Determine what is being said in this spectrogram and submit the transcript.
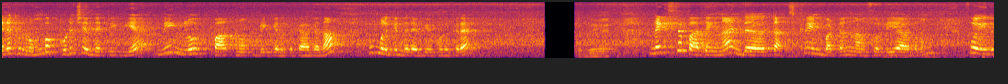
எனக்கு ரொம்ப பிடிச்ச இந்த டிவியை நீங்களும் பார்க்கணும் அப்படிங்கிறதுக்காக தான் உங்களுக்கு இந்த ரெவ்யூ கொடுக்குறேன். நெக்ஸ்ட்டு பார்த்தீங்கன்னா இந்த டச் ஸ்க்ரீன் பட்டன் நான் சொல்லியே ஆகணும். ஸோ இது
